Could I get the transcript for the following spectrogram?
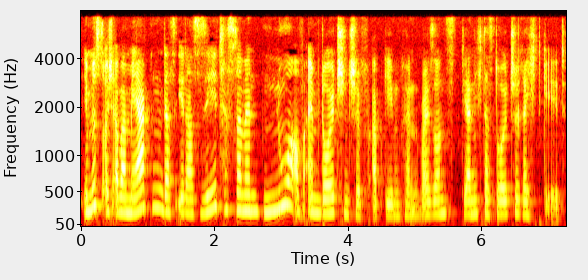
Ihr müsst euch aber merken, dass ihr das Seetestament nur auf einem deutschen Schiff abgeben könnt, weil sonst ja nicht das deutsche Recht gilt.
